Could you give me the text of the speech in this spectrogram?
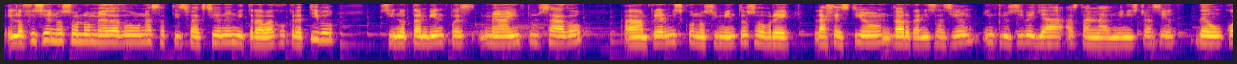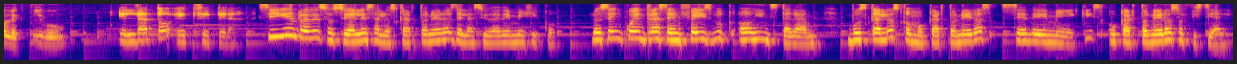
El oficio no solo me ha dado una satisfacción en mi trabajo creativo, sino también pues me ha impulsado a ampliar mis conocimientos sobre la gestión, la organización, inclusive ya hasta en la administración de un colectivo el dato, etc. Sigue en redes sociales a los cartoneros de la Ciudad de México. Los encuentras en Facebook o Instagram. Búscalos como Cartoneros CDMX o Cartoneros Oficial.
